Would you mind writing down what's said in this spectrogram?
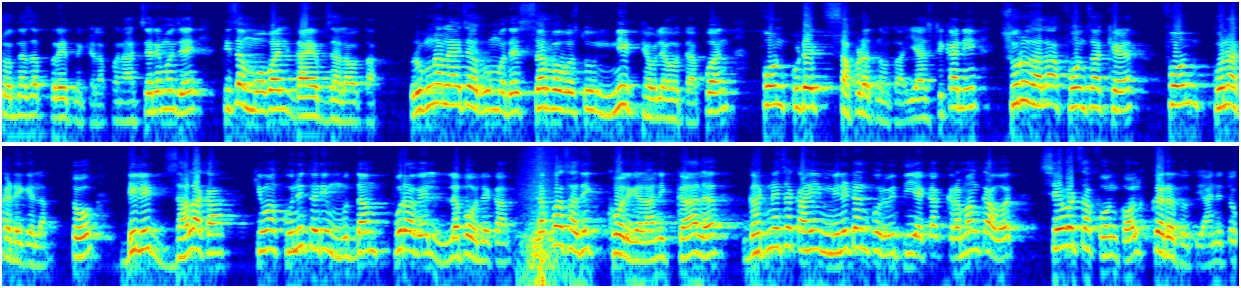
शोधण्याचा प्रयत्न केला. पण आश्चर्य म्हणजे तिचा मोबाईल गायब झाला होता. रुग्णालयाच्या रूममध्ये सर्व वस्तू नीट ठेवल्या होत्या पण फोन कुठेच सापडत नव्हता. याच ठिकाणी सुरू झाला फोनचा खेळ. फोन कुणाकडे गेला? तो डिलीट झाला का? किंवा कुणीतरी मुद्दाम पुरावे लपवले का? तपास अधिक खोल गेला आणि कळालं घटनेच्या काही मिनिटांपूर्वी ती एका क्रमांकावर शेवटचा फोन कॉल करत होती आणि तो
